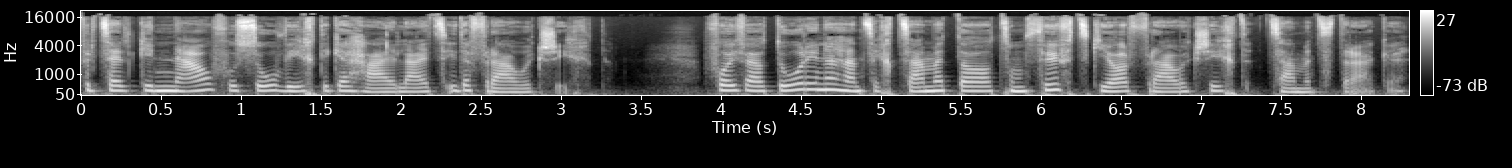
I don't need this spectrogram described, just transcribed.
erzählt genau von so wichtigen Highlights in der Frauengeschichte. Fünf Autorinnen haben sich zusammengetan, um 50 Jahre Frauengeschichte zusammenzutragen.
